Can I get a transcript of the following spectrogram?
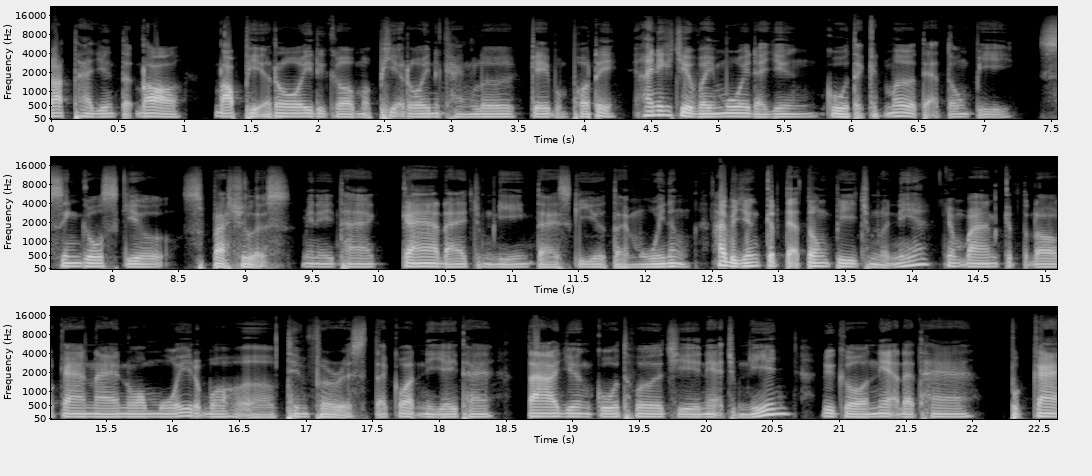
កាសថាយើងទៅដល់ 10%ឬក៏1%នៅខាងលើគេបំផុតទេហើយនេះគឺជាអ្វីមួយដែលយើងគួរតែគិតមើលតាក់ទងពី single skill specialist មានន័យថាការដែលជំនាញតែ skill តែមួយហ្នឹងហើយបើយើងគិតតាក់ទងពីចំណុចនេះខ្ញុំបានគិតទៅដល់ការណែនាំមួយរបស់ Tim Ferriss តែគាត់និយាយថាតើយើងគួរធ្វើជាអ្នកជំនាញឬក៏អ្នកដែលថាពូកែ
